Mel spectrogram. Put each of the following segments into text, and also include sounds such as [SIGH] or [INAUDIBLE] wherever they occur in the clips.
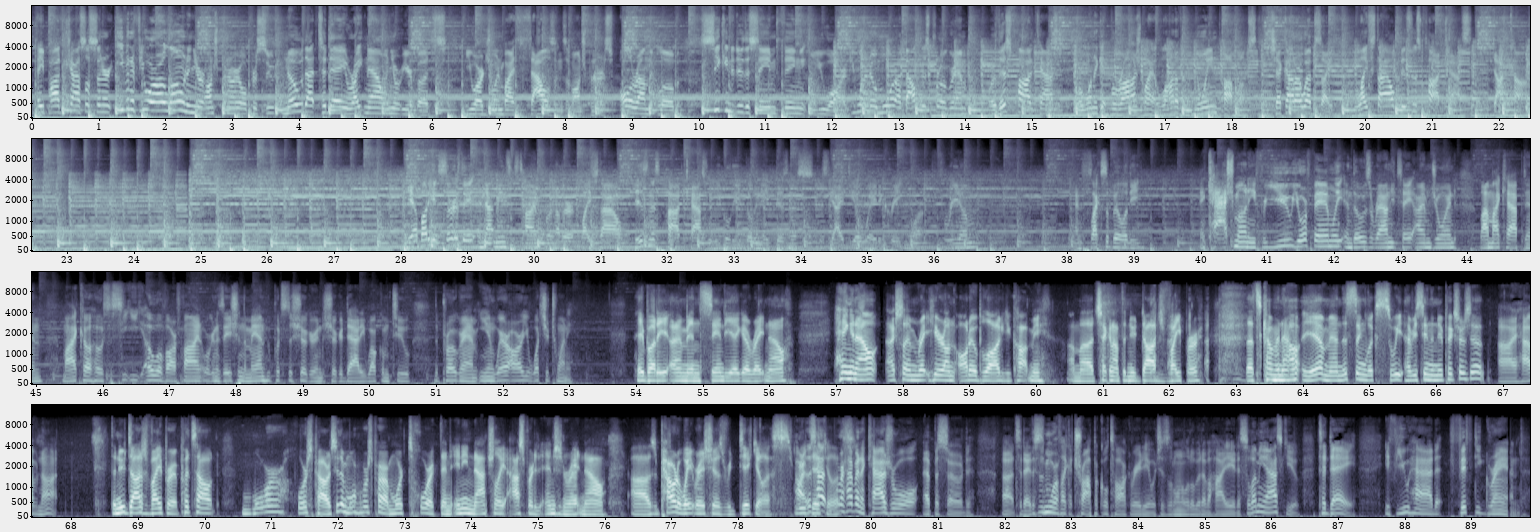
Hey, podcast listener, even if you are alone in your entrepreneurial pursuit, know that today, right now, in your earbuds, you are joined by thousands of entrepreneurs all around the globe seeking to do the same thing you are. If you want to know more about this program or this podcast, or want to get barraged by a lot of annoying pop ups, check out our website, lifestylebusinesspodcast.com. Yeah, buddy, it's Thursday, and that means it's time for another lifestyle business podcast where we believe building a business is the ideal way to create more freedom and flexibility and cash money for you, your family, and those around you. Today, I am joined by my captain, my co host, the CEO of our fine organization, the man who puts the sugar into Sugar Daddy. Welcome to the program. Ian, where are you? What's your 20? Hey, buddy, I'm in San Diego right now hanging out. Actually, I'm right here on Autoblog. You caught me. I'm uh, checking out the new Dodge [LAUGHS] Viper that's coming out. Yeah, man, this thing looks sweet. Have you seen the new pictures yet? I have not. The new Dodge Viper, it puts out more horsepower. It's either more horsepower or more torque than any naturally aspirated engine right now. Uh, power to weight ratio is ridiculous. Ridiculous. Right, ha- we're having a casual episode uh, today. This is more of like a tropical talk radio, which is on a little bit of a hiatus. So let me ask you today, if you had 50 grand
